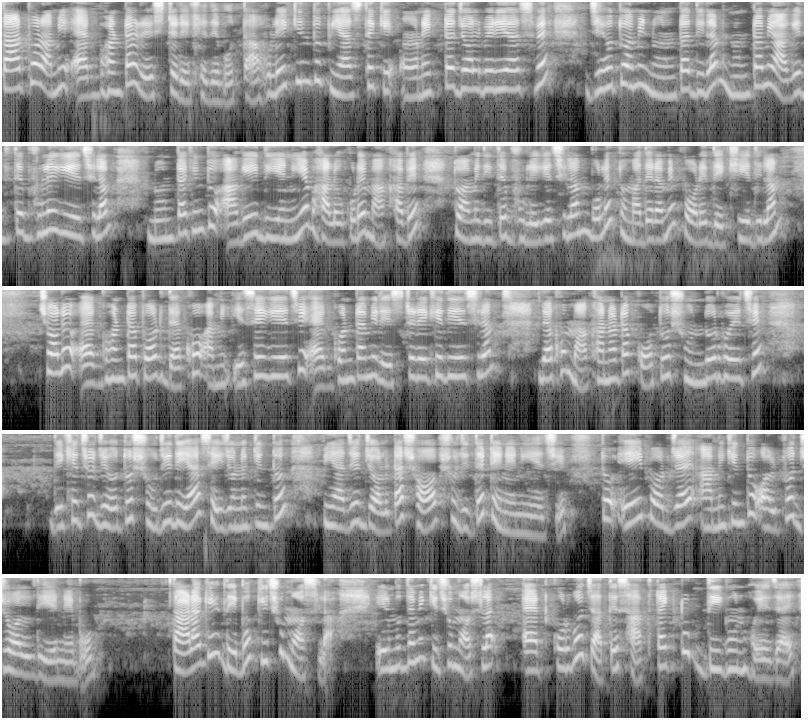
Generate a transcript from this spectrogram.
তারপর আমি এক ঘণ্টা রেস্টে রেখে দেব। তাহলেই কিন্তু পেঁয়াজ থেকে অনেকটা জল বেরিয়ে আসবে। যেহেতু আমি নুনটা দিলাম, নুনটা আমি আগে দিতে ভুলে গিয়েছিলাম। নুনটা কিন্তু আগেই দিয়ে নিয়ে ভালো করে মাখাবে। তো আমি দিতে ভুলে গেছিলাম বলে তোমাদের আমি পরে দেখিয়ে দিলাম। চলো এক ঘণ্টা পর দেখো আমি এসে গিয়েছি। এক ঘণ্টা আমি রেস্টে রেখে দিয়েছিলাম। দেখো মাখানাটা কত সুন্দর হয়েছে। দেখেছ? যেহেতু সুজি দেওয়া সেই জন্য কিন্তু পেঁয়াজের জলটা সব সুজিতে টেনে নিয়েছি। তো এই পর্যায়ে আমি কিন্তু অল্প জল দিয়ে নেব। তার আগে দেব কিছু মশলা। এর মধ্যে আমি কিছু মশলা অ্যাড করব যাতে স্বাদটা একটু দ্বিগুণ হয়ে যায়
